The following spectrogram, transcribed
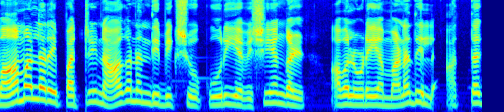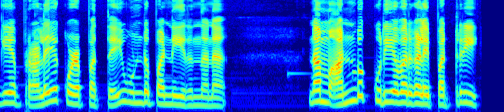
மாமல்லரைப் பற்றி நாகநந்தி பிக்ஷு கூறிய விஷயங்கள் அவளுடைய மனதில் அத்தகைய பிரளய குழப்பத்தை உண்டு பண்ணியிருந்தன. நம் அன்புக்குரியவர்களைப் பற்றி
